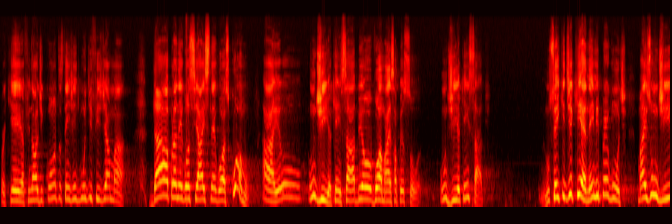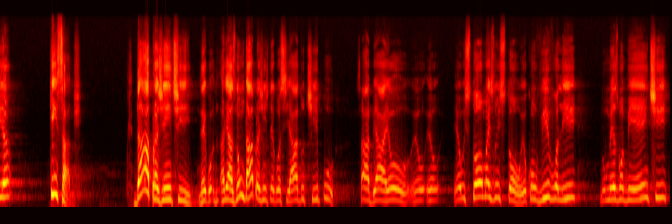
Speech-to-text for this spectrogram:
porque, afinal de contas, tem gente muito difícil de amar. Dá para negociar esse negócio. Como? Ah, eu, um dia, quem sabe, eu vou amar essa pessoa. Um dia, quem sabe. Não sei que dia que é, nem me pergunte, mas um dia, quem sabe. Dá para a gente, aliás, não dá para a gente negociar do tipo, sabe, ah, eu, eu, eu, eu estou, mas não estou. Eu convivo ali no mesmo ambiente,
